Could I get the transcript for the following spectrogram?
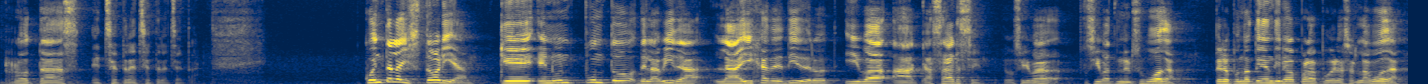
rotas, etcétera, etcétera, etcétera. Cuenta la historia que en un punto de la vida la hija de Diderot iba a casarse, o sea, iba, pues iba a tener su boda, pero pues no tenían dinero para poder hacer la boda.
